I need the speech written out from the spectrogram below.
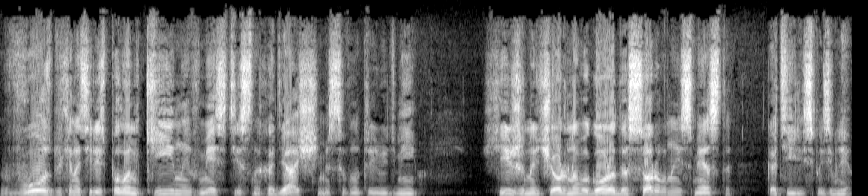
В воздухе носились паланкины вместе с находящимися внутри людьми. Хижины черного города, сорванные с места, катились по земле.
